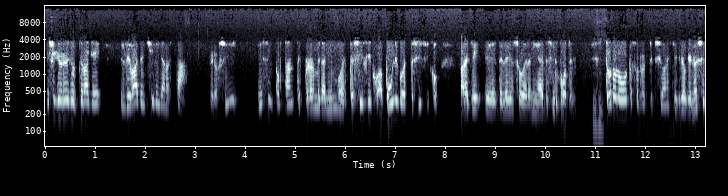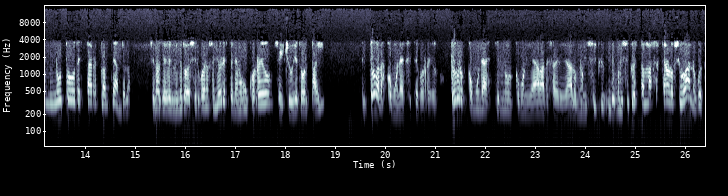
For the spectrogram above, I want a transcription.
Eso yo creo que es un tema que el debate en Chile ya no está, pero sí es importante explorar mecanismos específicos, a público específico, para que eh, deleguen soberanía, es decir, voten. Todo lo otro son restricciones que creo que no es el minuto de estar planteándola, sino que es el minuto de decir, bueno, señores, tenemos un correo, se distribuye todo el país, en todas las comunas existe correo. todas las comunidades tienen una comunidad más desagregada, los municipios, y los municipios están más cercanos a los ciudadanos. Bueno,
